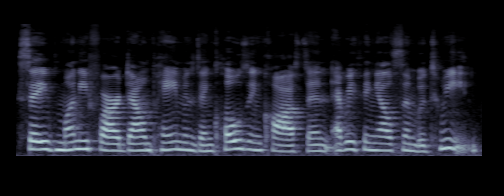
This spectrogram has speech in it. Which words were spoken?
save money for our down payments and closing costs and everything else in between.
